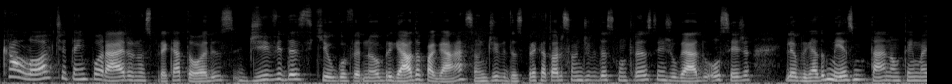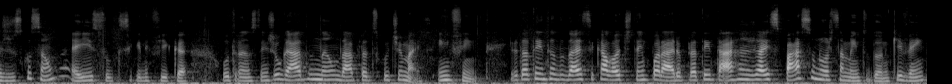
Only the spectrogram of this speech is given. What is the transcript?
calote temporário nos precatórios, dívidas que o governo é obrigado a pagar, são dívidas, os precatórios são dívidas com trânsito em julgado, ou seja, ele é obrigado mesmo, tá? Não tem mais discussão, é isso que significa o trânsito em julgado, não dá para discutir mais. Enfim, ele está tentando dar esse calote temporário para tentar arranjar espaço no orçamento do ano que vem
